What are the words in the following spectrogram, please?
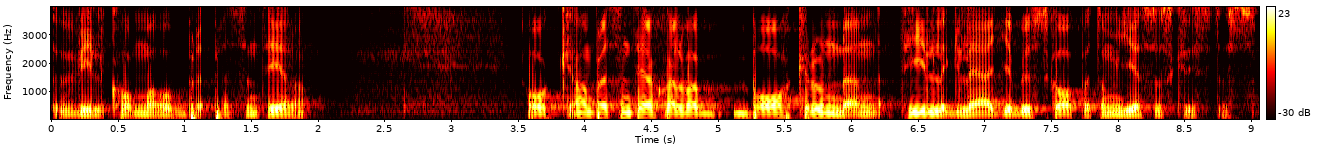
vill komma och presentera. Och han presenterar själva bakgrunden till glädjebudskapet om Jesus Kristus.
